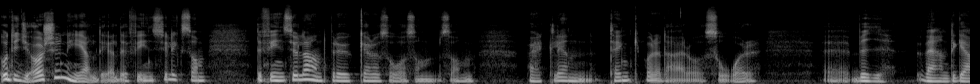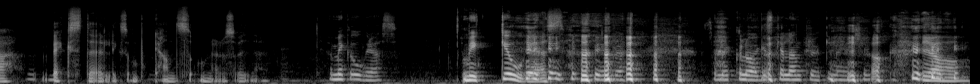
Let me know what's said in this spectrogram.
Och det görs ju en hel del. Det finns ju, liksom, det finns ju lantbrukare och så som, som verkligen tänker på det där och sår eh, bivänliga växter liksom på kantzoner och så vidare. Hur mycket ogräs? Mycket ogräs. Som ekologiska lantbrukarna ja, ja.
